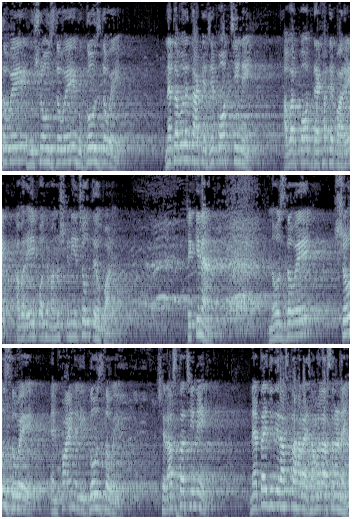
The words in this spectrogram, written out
the way who shows the way who goes the way নেতা বলে তাকে যে পথ চিনে। আবার পথ দেখাতে পারে, আবার এই পথে মানুষকে নিয়ে চলতেও পারে। ঠিক কিনা? Knows the way shows the way and finally goes the way সে রাস্তা চিনে। নেতাই যদি রাস্তা হারায়, ঝামেলা আছে না নাই?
